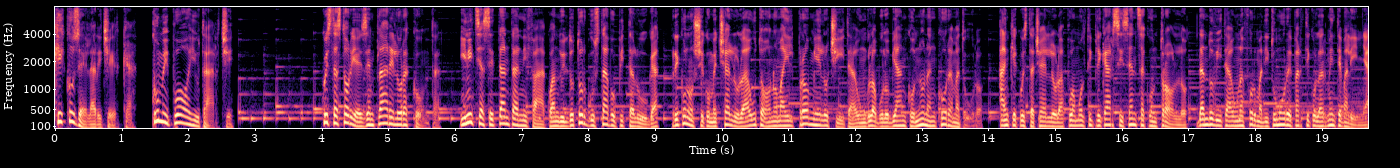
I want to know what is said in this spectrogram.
Che cos'è la ricerca? Come può aiutarci? Questa storia esemplare lo racconta. Inizia 70 anni fa, quando il dottor Gustavo Pittaluga riconosce come cellula autonoma il promielocita, un globulo bianco non ancora maturo. Anche questa cellula può moltiplicarsi senza controllo, dando vita a una forma di tumore particolarmente maligna,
